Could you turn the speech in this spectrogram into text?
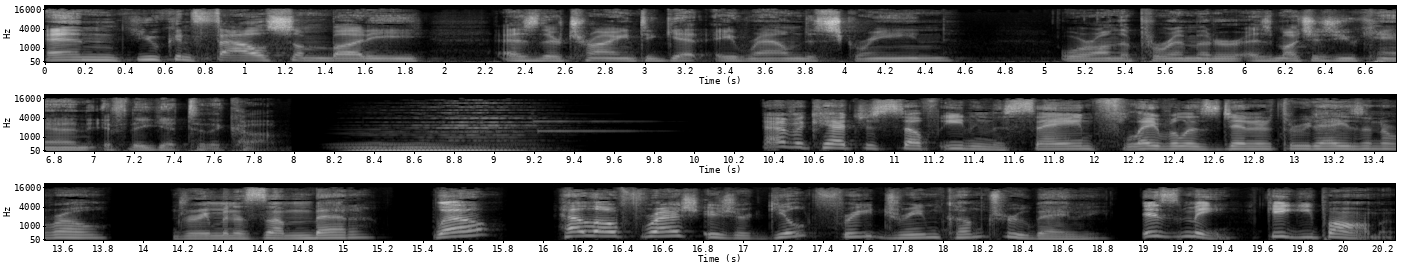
And you can foul somebody as they're trying to get around a screen or on the perimeter as much as you can if they get to the cup. Ever catch yourself eating the same flavorless dinner three days in a row? Dreaming of something better? Well, HelloFresh is your guilt free dream come true, baby. It's me, Keke Palmer.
